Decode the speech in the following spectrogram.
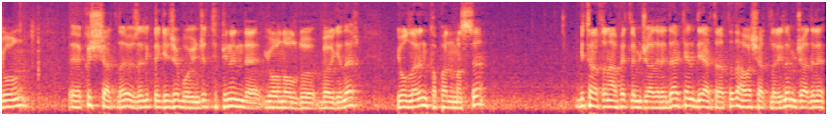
yoğun e, kış şartları özellikle gece boyunca tipinin de yoğun olduğu bölgeler yolların kapanması bir taraftan afetle mücadele ederken diğer tarafta da hava şartlarıyla mücadele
